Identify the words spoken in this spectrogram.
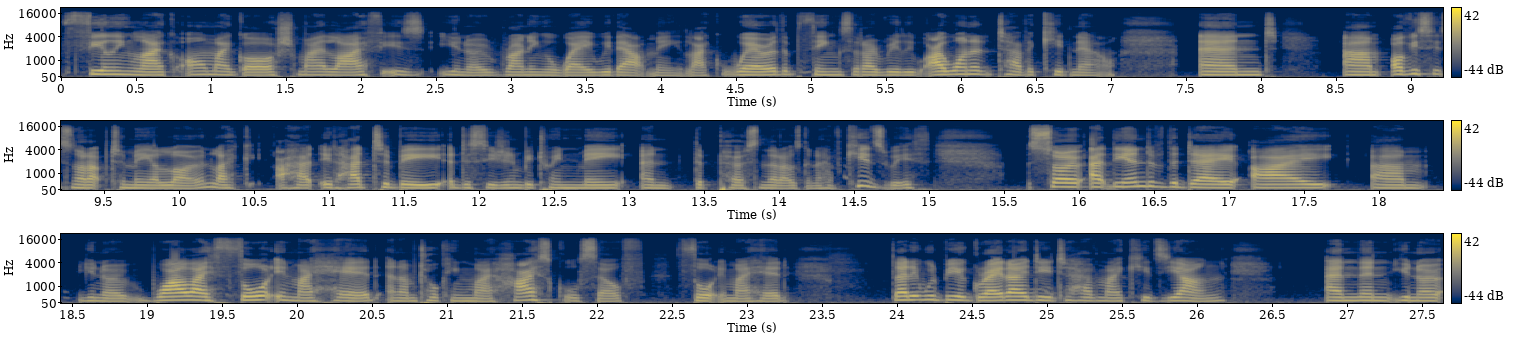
feeling like, oh my gosh, my life is, you know, running away without me. Like, where are the things that I really, I wanted to have a kid now. And um, obviously, it's not up to me alone. Like, I had, it had to be a decision between me and the person that I was going to have kids with. So at the end of the day, I, um, you know, while I thought in my head, and I'm talking my high school self thought in my head, that it would be a great idea to have my kids young, and then, you know,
